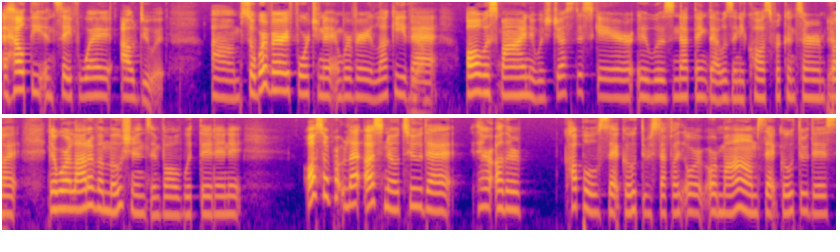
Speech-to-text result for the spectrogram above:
a healthy and safe way, I'll do it. Um, so we're very fortunate and we're very lucky that all was fine. It was just a scare. It was nothing that was any cause for concern, Yeah. but there were a lot of emotions involved with it, and it also pro- let us know too that there are other couples that go through stuff like or or moms that go through this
